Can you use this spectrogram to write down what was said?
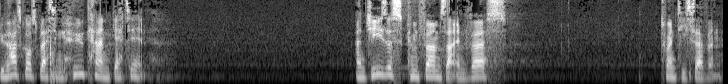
who has God's blessing. Who can get in? And Jesus confirms that in verse 27.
